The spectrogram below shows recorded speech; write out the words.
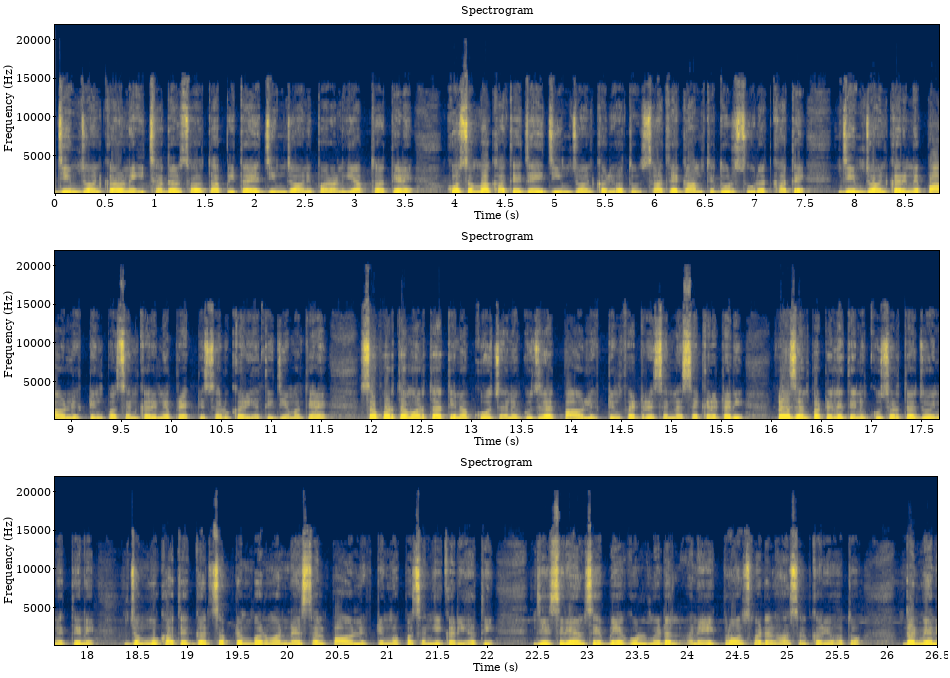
જીમ જોઈન કરવાની ઈચ્છા દર્શાવતા પિતાએ જીમ જવાની પરવાનગી આપતા તેણે કોસંબા ખાતે જઈ જીમ જોઈન કર્યું હતું. સાથે ગામથી દૂર સુરત ખાતે જીમ જોઈન કરીને પાવર લિફ્ટિંગ પસંદ કરીને પ્રેક્ટિસ શરૂ કરી હતી, જેમાં તેણે સફળતા મળતા તેના કોચ અને ગુજરાત પાવર લિફ્ટિંગ ફેડરેશનના સેક્રેટરી ફૈઝાન પટેલે તેની કુશળતા જોઈને તેને જમ્મુ ખાતે ગત સપ્ટેમ્બરમાં નેશનલ પાવર લિફ્ટિંગમાં પસંદગી કરી હતી, જે શ્રેયાંશે બે ગોલ્ડ મેડલ અને એક બ્રોન્ઝ મેડલ હાંસલ કર્યો હતો. દરમિયાન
